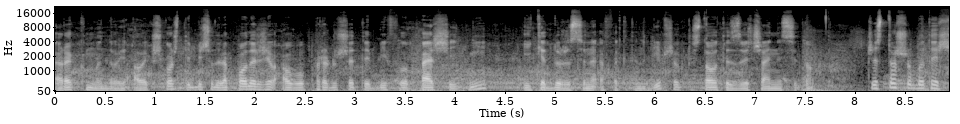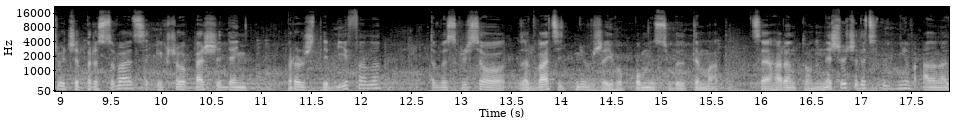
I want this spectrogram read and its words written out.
рекомендую. Але якщо хочете більше для подорожів або прирушити біфло перші дні, яке дуже сильно ефективно, ліпше використовувати звичайне сідло. Чисто, щоб бути швидше пересуватися, якщо ви перший день прирушите біфало, то ви, скоріше всього, за 20 днів вже його повністю будете мати. Це гарантовано. Не швидше 20 днів, але на,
